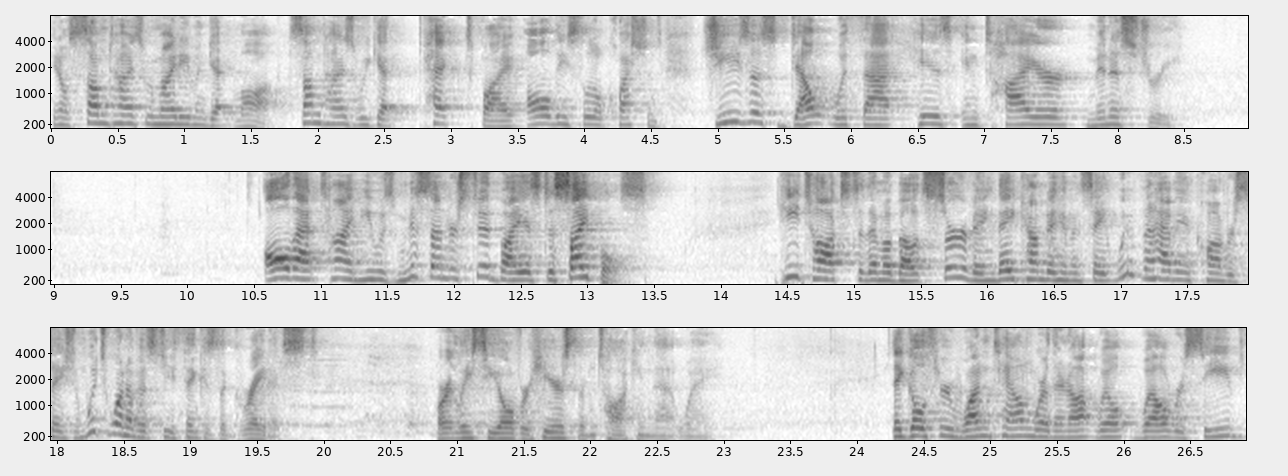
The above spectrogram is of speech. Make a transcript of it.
You know, sometimes we might even get mocked. Sometimes we get pecked by all these little questions. Jesus dealt with that his entire ministry. All that time, he was misunderstood by his disciples. He talks to them about serving. They come to him and say, We've been having a conversation. Which one of us do you think is the greatest? Or at least he overhears them talking that way. They go through one town where they're not well, well received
